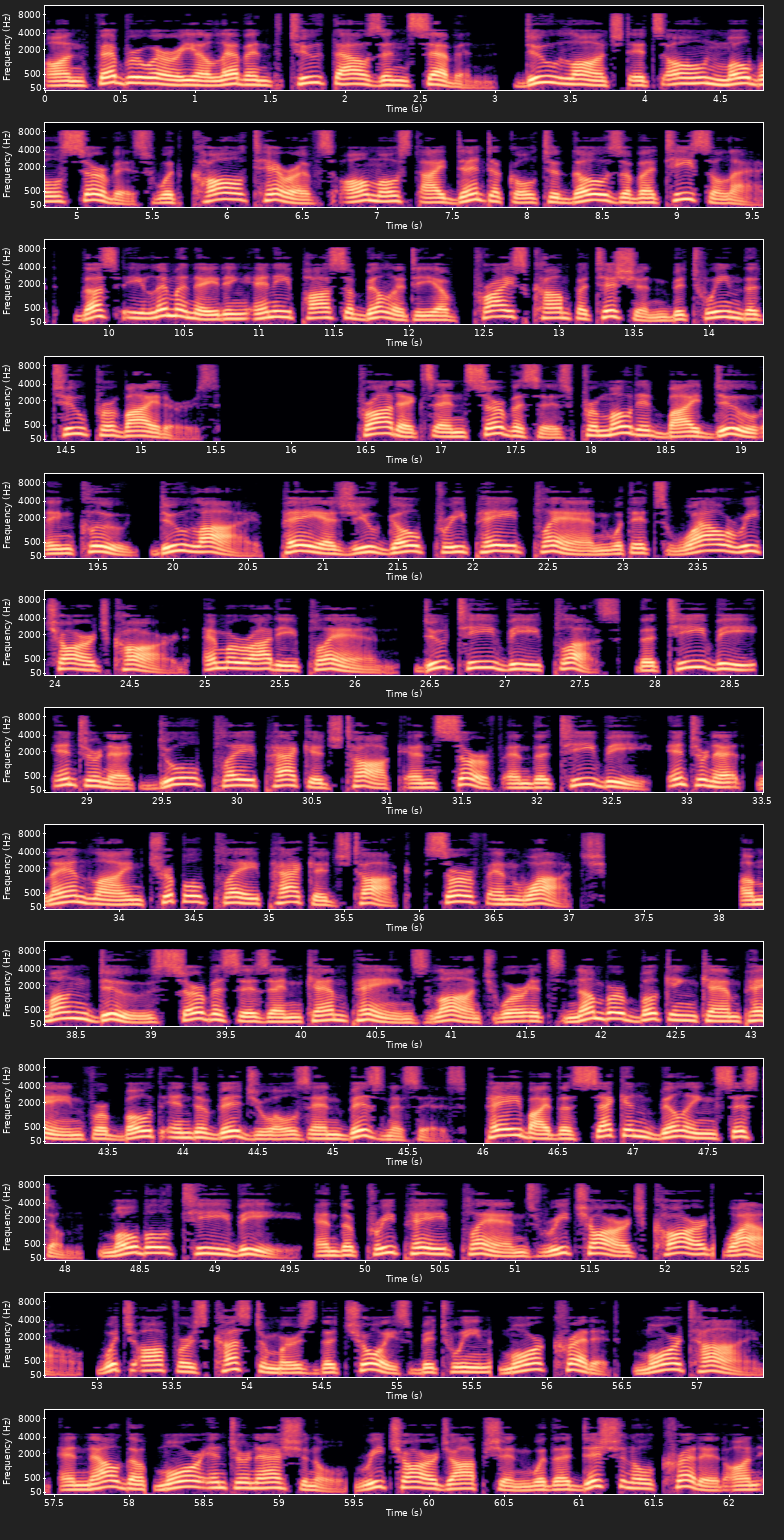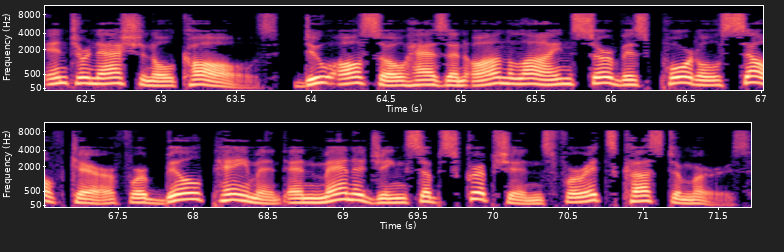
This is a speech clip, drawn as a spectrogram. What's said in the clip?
On February 11, 2007, du launched its own mobile service with call tariffs almost identical to those of Etisalat, thus eliminating any possibility of price competition between the two providers. Products and services promoted by du include du Live, pay-as-you-go prepaid plan with its WOW recharge card, Emirati plan, du TV Plus, the TV, Internet dual play package Talk and Surf and the TV, Internet, landline triple play package Talk, Surf and Watch. Among du's services and campaigns launch were its number booking campaign for both individuals and businesses, pay by the second billing system, mobile TV, and the prepaid plans recharge card WOW, which offers customers the choice between more credit, more time and now the more international recharge option with additional credit on international calls. du also has an online service portal self-care for bill bill payment and managing subscriptions for its customers.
